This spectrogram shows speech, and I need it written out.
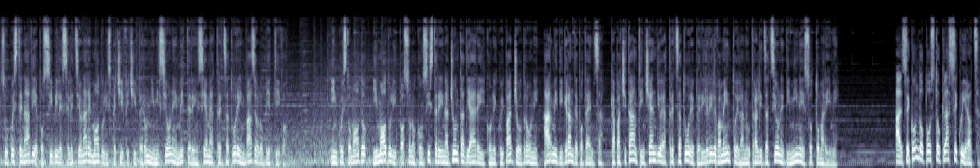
su queste navi è possibile selezionare moduli specifici per ogni missione e mettere insieme attrezzature in base all'obiettivo. In questo modo, i moduli possono consistere in aggiunta di aerei con equipaggio o droni, armi di grande potenza, capacità antincendio e attrezzature per il rilevamento e la neutralizzazione di mine e sottomarini. Al secondo posto classe Quiroz.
